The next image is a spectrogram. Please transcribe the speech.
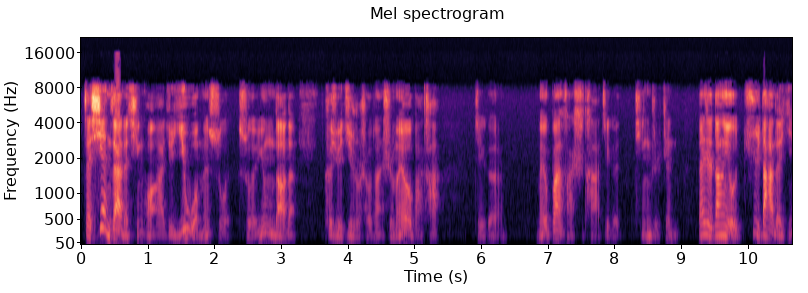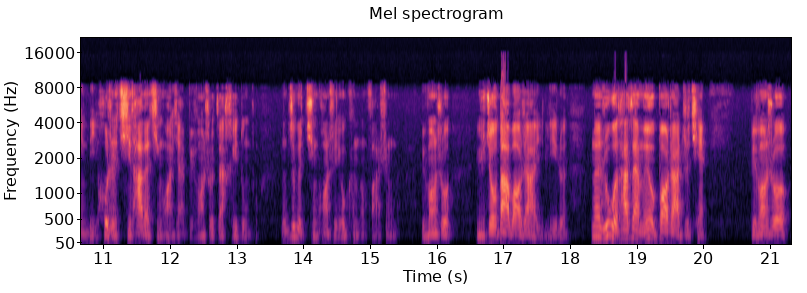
在现在的情况啊，就以我们所所用到的科学技术手段是没有把它这个没有办法使它这个停止振动。但是当有巨大的引力或者其他的情况下，比方说在黑洞中，那这个情况是有可能发生的。比方说宇宙大爆炸理论，那如果它在没有爆炸之前，比方说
